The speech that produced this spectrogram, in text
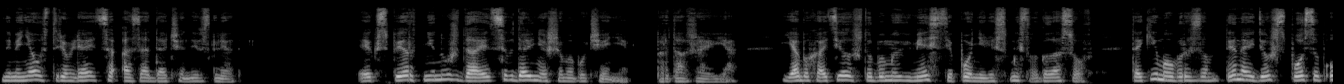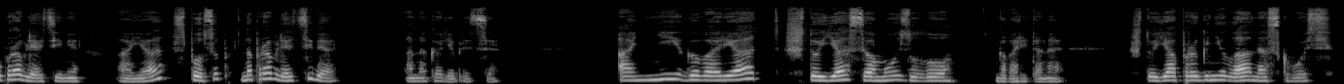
На меня устремляется озадаченный взгляд. Эксперт не нуждается в дальнейшем обучении, продолжаю я. Я бы хотел, чтобы мы вместе поняли смысл голосов. Таким образом, ты найдешь способ управлять ими, а я — способ направлять тебя. Она колеблется. Они говорят, что я само зло, — говорит она, — что я прогнила насквозь.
